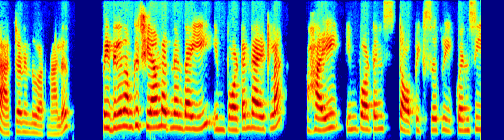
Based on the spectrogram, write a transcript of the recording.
പാറ്റേൺ എന്ന് പറഞ്ഞാൽ അപ്പൊ ഇതിൽ നമുക്ക് ചെയ്യാൻ പറ്റുന്ന എന്താ? ഈ ഇമ്പോർട്ടന്റ് ആയിട്ടുള്ള ഹൈ ഇമ്പോർട്ടൻസ് ടോപ്പിക്സ് ഫ്രീക്വൻസി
